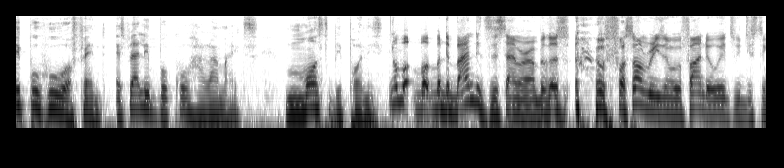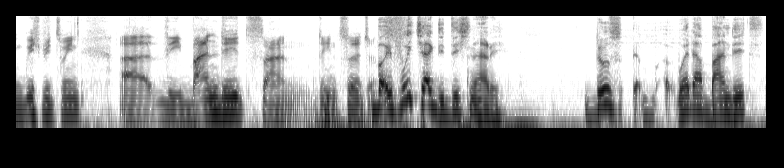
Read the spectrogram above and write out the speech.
People who offend, especially Boko Haramites, must be punished. No, but, but but the bandits this time around because for some reason we found a way to distinguish between uh, the bandits and the insurgents. But if we check the dictionary, those whether bandits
